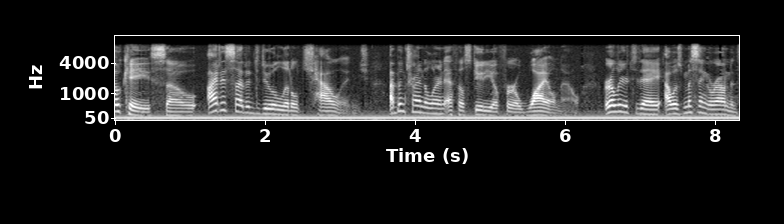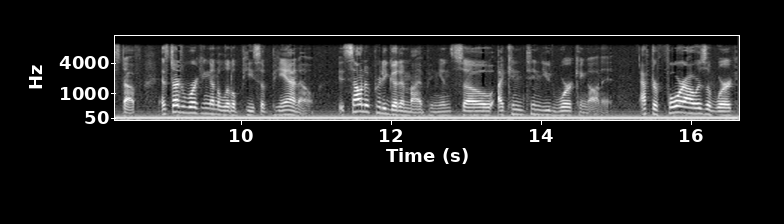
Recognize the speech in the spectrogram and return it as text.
Okay, so I decided to do a little challenge. I've been trying to learn FL Studio for a while now. Earlier today, I was messing around and stuff, and started working on a little piece of piano. It sounded pretty good in my opinion, so I continued working on it. After four hours of work,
